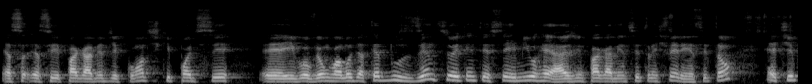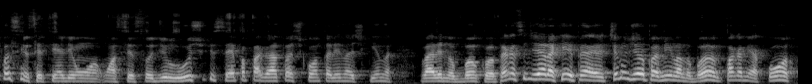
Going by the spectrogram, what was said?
essa, esse pagamento de contas que pode ser é, envolver um valor de até 286 mil reais em pagamentos e transferência. Então, é tipo assim, você tem ali um, um assessor de luxo que serve para pagar as suas contas ali na esquina, vai ali no banco, pega esse dinheiro aqui, pega, tira um dinheiro para mim lá no banco, paga minha conta.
